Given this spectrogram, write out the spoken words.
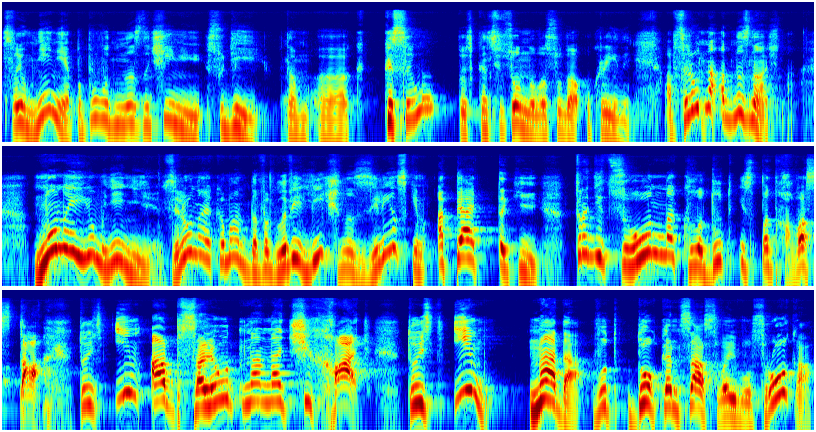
свое мнение по поводу назначений судей там, э, КСУ, то есть Конституционного суда Украины, абсолютно однозначно. Но на ее мнение зеленая команда во главе лично с Зеленским опять-таки традиционно кладут из-под хвоста. То есть им абсолютно начихать. То есть им надо вот до конца своего срока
